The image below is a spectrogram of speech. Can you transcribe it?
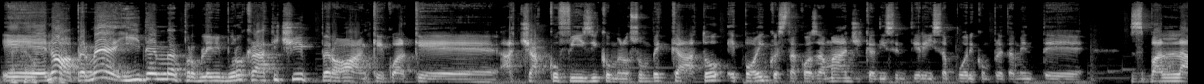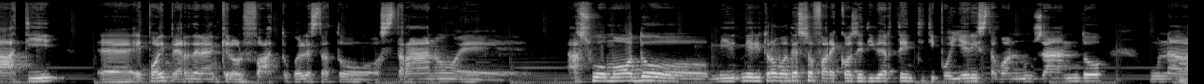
E okay. no, per me idem, problemi burocratici, però anche qualche acciacco fisico me lo sono beccato e poi questa cosa magica di sentire i sapori completamente sballati eh, e poi perdere anche l'olfatto, quello è stato strano e a suo modo mi, mi ritrovo adesso a fare cose divertenti, tipo ieri stavo annusando una,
